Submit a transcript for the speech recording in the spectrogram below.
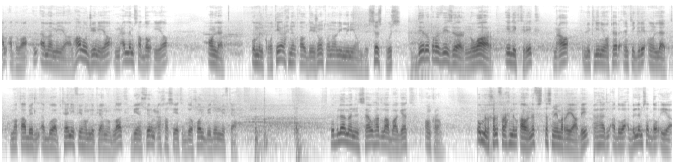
الاضواء الاماميه الهالوجينيه مع اللمسه الضوئيه en LED ومن ال côté راح نلقاو des jantes en aluminium de 16 pouces des rétroviseurs noirs électriques مع le clignoteur intégré en LED مقابض الأبواب ثاني فيهم le piano black bien sûr مع خاصية الدخول بدون مفتاح. وبلا ما ننساو هاد la baguette en chrome. ومن الخلف راح نلقاو نفس التصميم الرياضي. مع هاد الأضواء باللمسة الضوئية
